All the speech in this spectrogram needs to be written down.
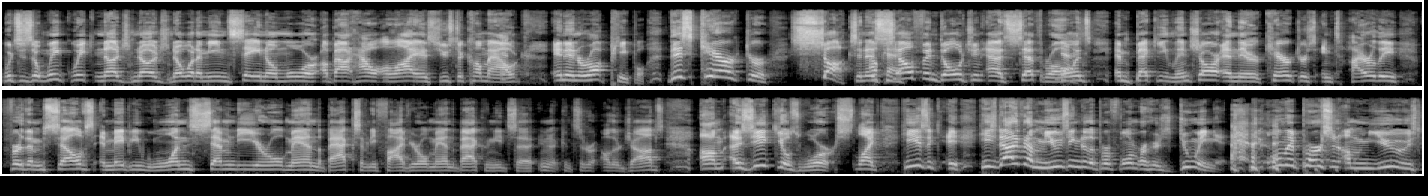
which is a wink wink nudge nudge, know what I mean, say no more about how Elias used to come out and interrupt people. This character sucks and as Okay. self-indulgent as Seth Rollins and Becky Lynch are, and their characters entirely for themselves, and maybe one 70 year old man in the back, 75 year old man in the back who needs to you know, consider other jobs. Um, Ezekiel's worse. Like he is, a, he's not even amusing to the performer who's doing it. The only person amused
